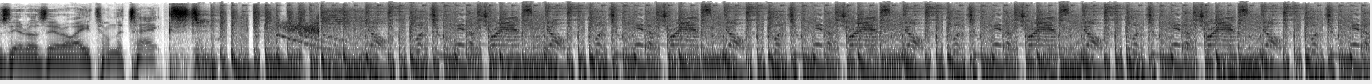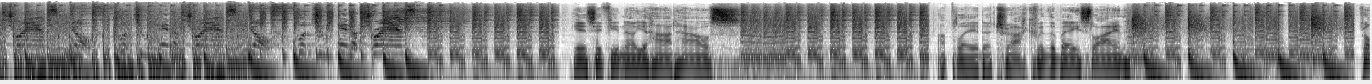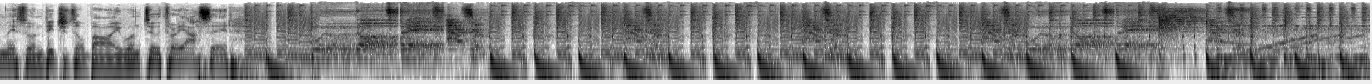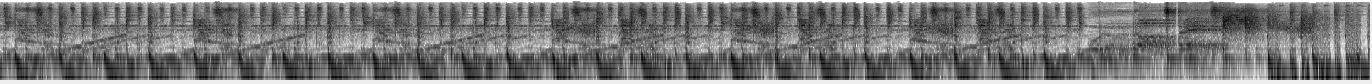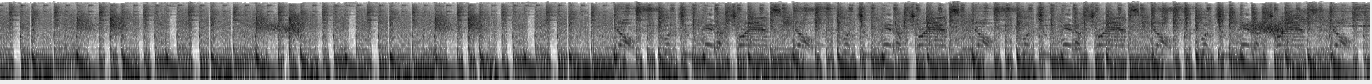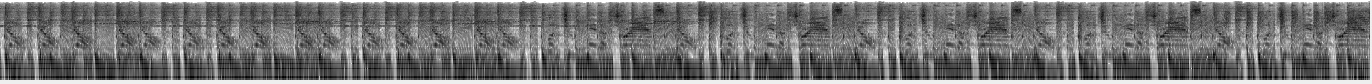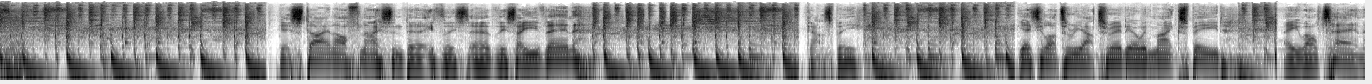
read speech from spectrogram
008 on the text. Yes, if you know your hard house, I played a track with the bass line from this one Digital Boy 123 Acid. Uno, dos, nice and dirty this uh, this evening. Can't speak. Yes, you like to react to radio with Mike Speed. Eight well ten.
